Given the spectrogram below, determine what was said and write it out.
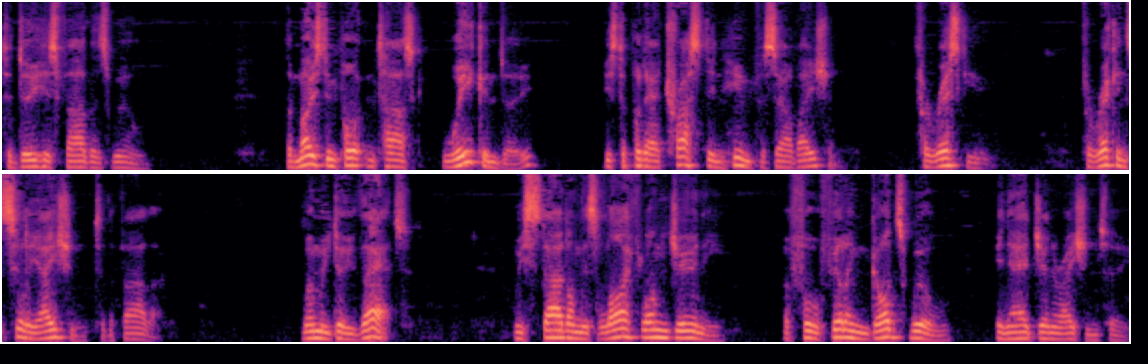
to do his Father's will. The most important task we can do is to put our trust in him for salvation, for rescue, for reconciliation to the Father. When we do that, we start on this lifelong journey of fulfilling God's will in our generation too.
